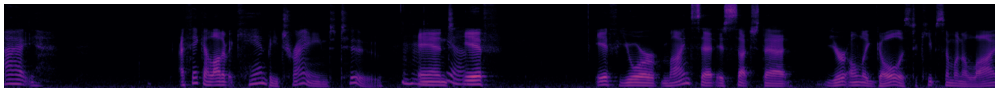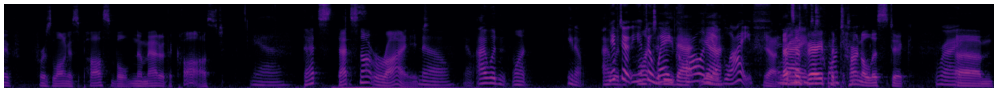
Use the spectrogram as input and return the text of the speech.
I I think a lot of it can be trained too, mm-hmm. and Yeah. if if your mindset is such that your only goal is to keep someone alive for as long as possible, no matter the cost, Yeah. that's that's not right. No, no. I wouldn't want, you know, I you have would to you have want to be weigh that. quality yeah. of life. Yeah, that's Right. a very quantity. paternalistic, Right. um,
